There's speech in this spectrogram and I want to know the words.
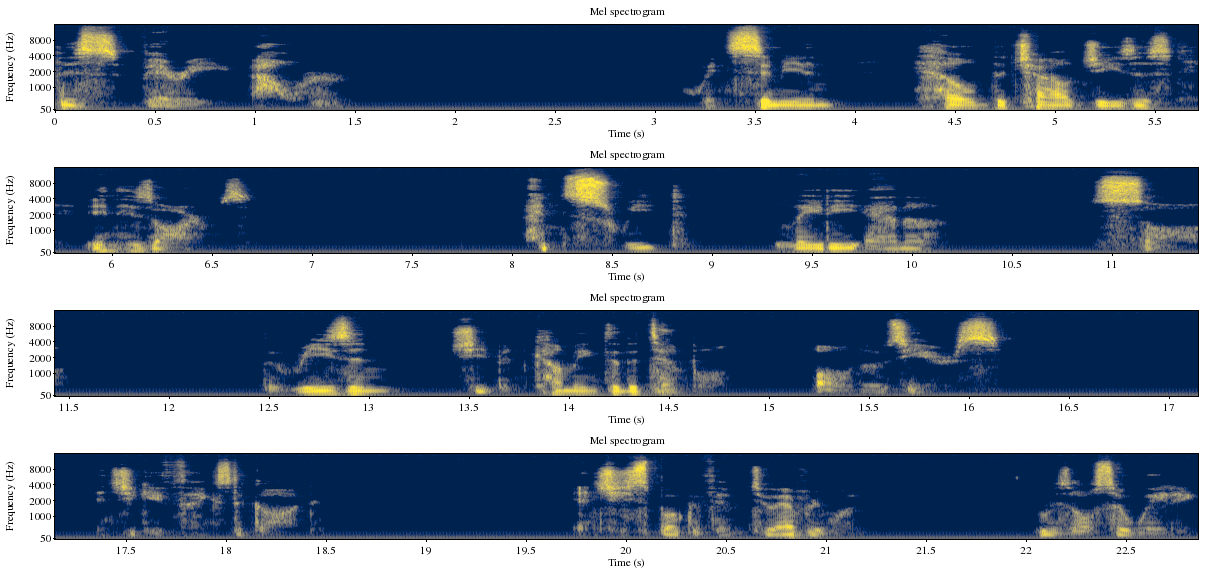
this very hour when Simeon held the child Jesus in his arms. And sweet Lady Anna saw the reason she'd been coming to the temple all those years. And she gave thanks to God. And she spoke of him to everyone who was also waiting.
